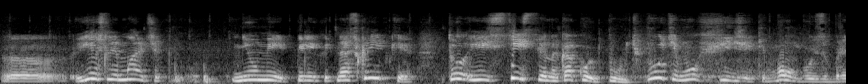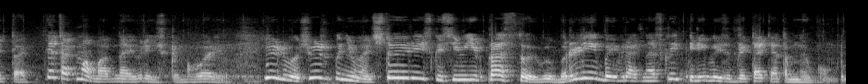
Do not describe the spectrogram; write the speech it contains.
Э, если мальчик не умеет пиликать на скрипке, то, естественно, какой путь? Путь ему в физике, бомбу изобретать. Я так мама одна еврейская говорила. Юрий Львович, вы же понимаете, что еврейской семье простой выбор. Либо играть на скрипке, либо изобретать атомную бомбу.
